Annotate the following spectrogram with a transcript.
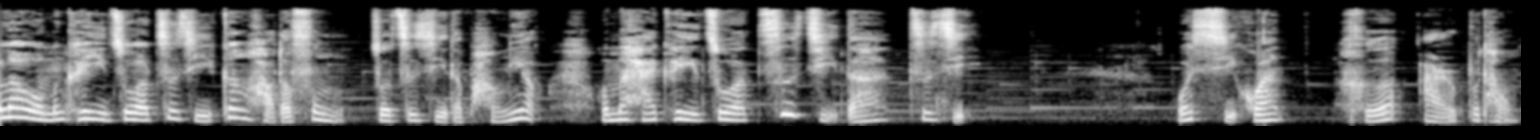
除了我们可以做自己更好的父母，做自己的朋友，我们还可以做自己的自己。我喜欢和而不同，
